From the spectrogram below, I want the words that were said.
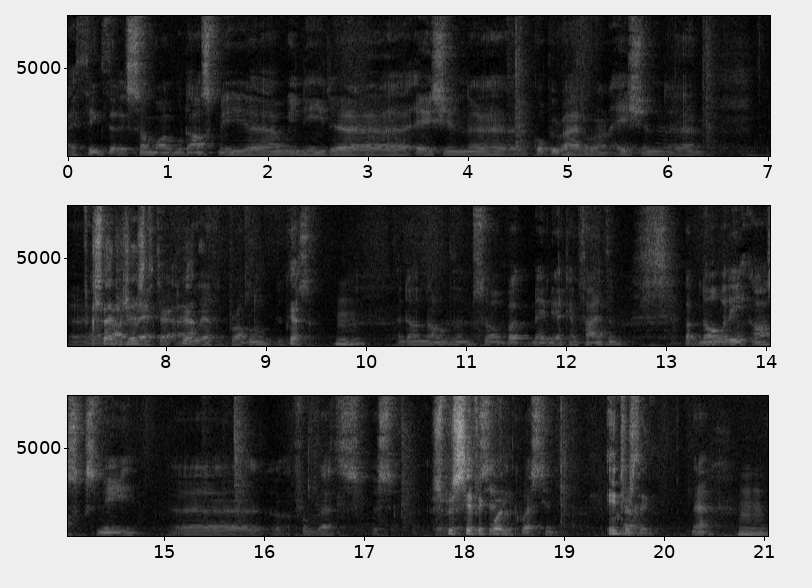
I think that if someone would ask me, uh, we need uh, Asian uh, copywriter or an Asian uh, uh, Strategist, director, I yeah. would have a problem because mhm. I don't know them so, but maybe I can find them. But nobody asks me uh, from that spec- uh, Specific question. Interesting. Yeah, Mhm.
